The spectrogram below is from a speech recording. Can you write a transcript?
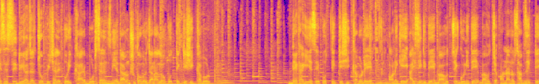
এসএসসি দুই হাজার চব্বিশ সালের পরীক্ষার বোর্ড চ্যালেঞ্জ নিয়ে দারুণ সুখবর জানালো প্রত্যেকটি শিক্ষা বোর্ড। দেখা গিয়েছে প্রত্যেকটি শিক্ষা বোর্ডে অনেকেই আইসিটিতে বা হচ্ছে গণিতে বা হচ্ছে অন্যান্য সাবজেক্টে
